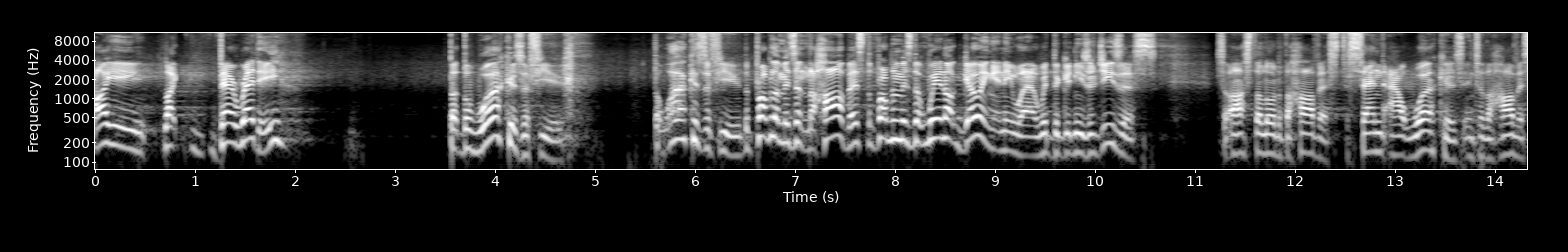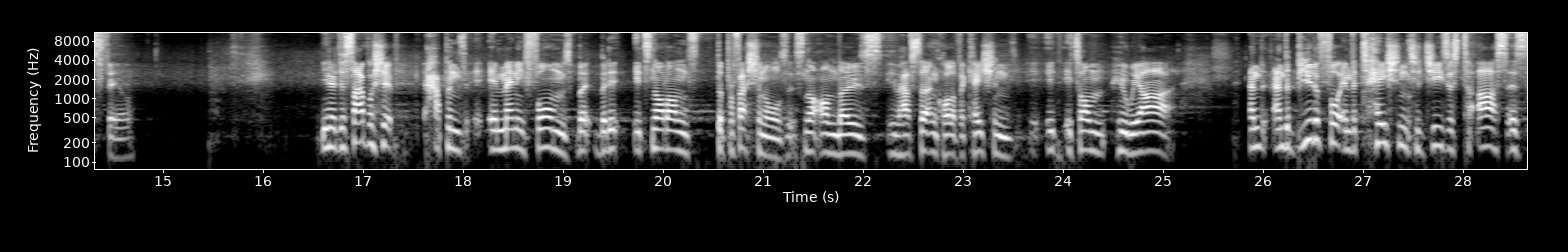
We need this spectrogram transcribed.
i.e., like they're ready, but the workers are few. The workers are few. The problem isn't the harvest, the problem is that we're not going anywhere with the good news of Jesus. So ask the Lord of the harvest to send out workers into the harvest field. You know, discipleship happens in many forms, but, but it, it's not on the professionals, it's not on those who have certain qualifications, it, it's on who we are. And, and the beautiful invitation to Jesus to us is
